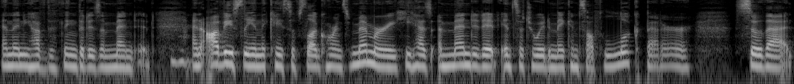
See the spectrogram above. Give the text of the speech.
and then you have the thing that is amended. Mm-hmm. And obviously in the case of Slughorn's memory, he has amended it in such a way to make himself look better so that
